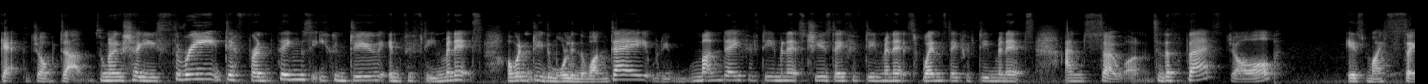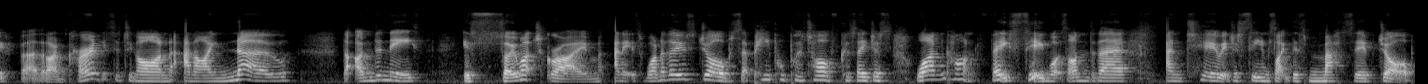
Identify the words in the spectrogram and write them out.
get the job done. So I'm going to show you three different things that you can do in 15 minutes. I wouldn't do them all in the one day. It would be Monday 15 minutes, Tuesday 15 minutes, Wednesday 15 minutes, and so on. So the first job is my sofa that I'm currently sitting on and I know that underneath is so much grime and it's one of those jobs that people put off because they just one can't face seeing what's under there and two it just seems like this massive job.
